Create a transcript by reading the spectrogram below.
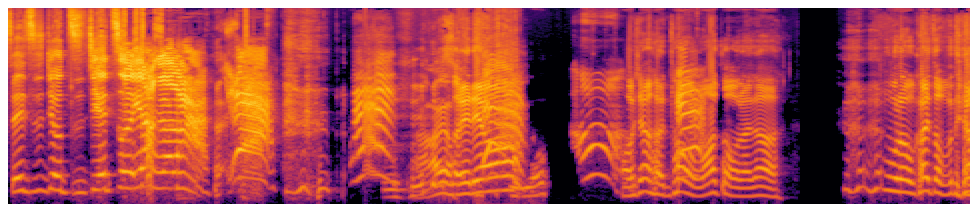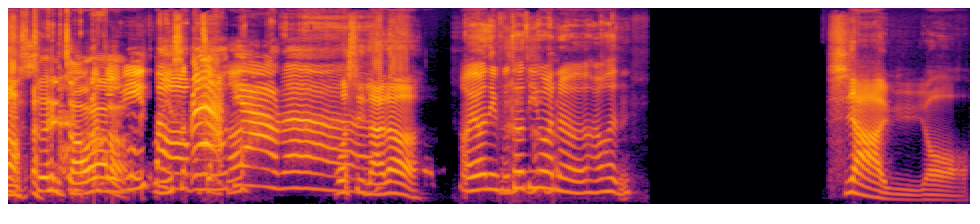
这次就直接这样了啦。哎呦，水流流好像很痛，我要走人了。不了，我快走不掉。睡着了，你走不掉了。我醒来了，哎呦，你福特替换了，好狠！下雨哦。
